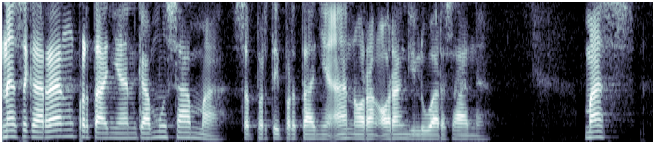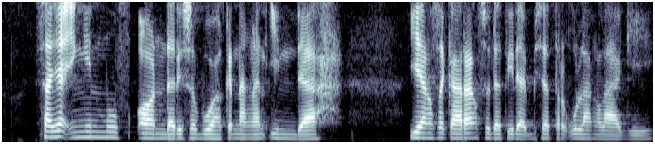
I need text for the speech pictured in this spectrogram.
Nah, sekarang pertanyaan kamu sama seperti pertanyaan orang-orang di luar sana. Mas, saya ingin move on dari sebuah kenangan indah yang sekarang sudah tidak bisa terulang lagi.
